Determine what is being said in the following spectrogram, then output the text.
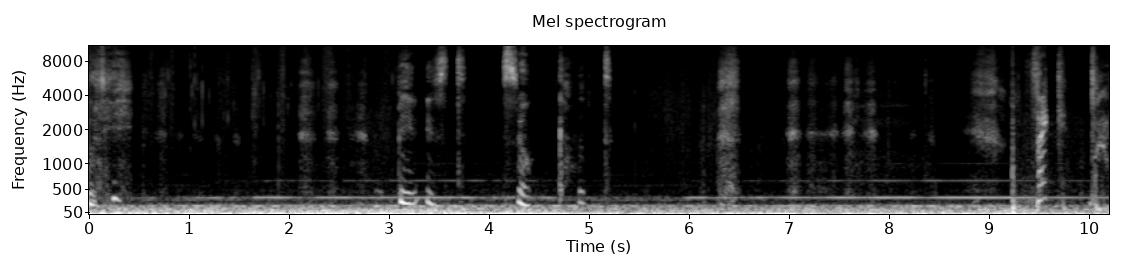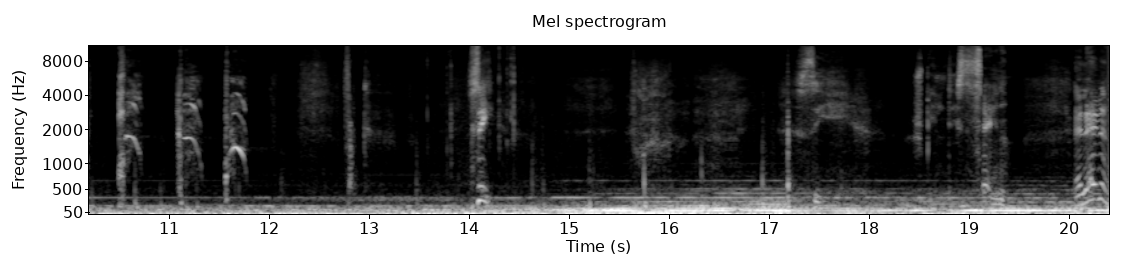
Mutti, mir ist so kalt. Weg! Weg! Sie! Sie spielen die Szene. Helene,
